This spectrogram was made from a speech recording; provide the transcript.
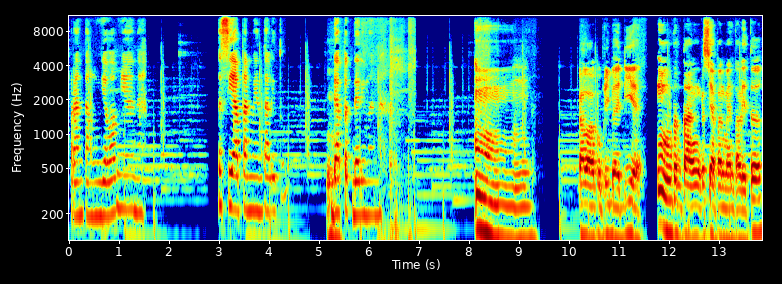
peran tanggung jawabnya. Nah, kesiapan mental itu Hmm. dapat dari mana? Hmm, kalau aku pribadi ya hmm, tentang kesiapan mental itu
